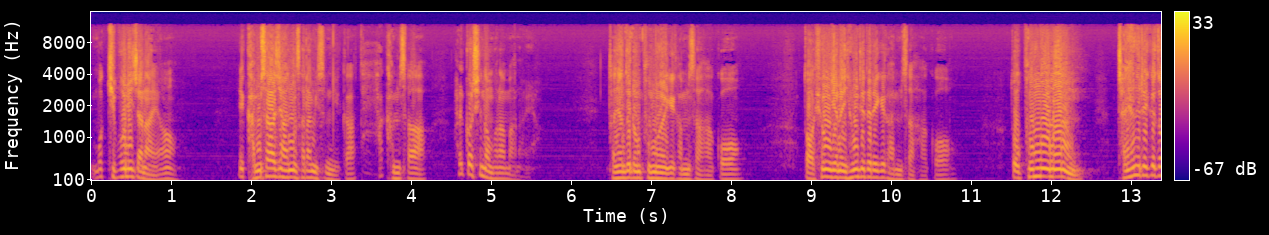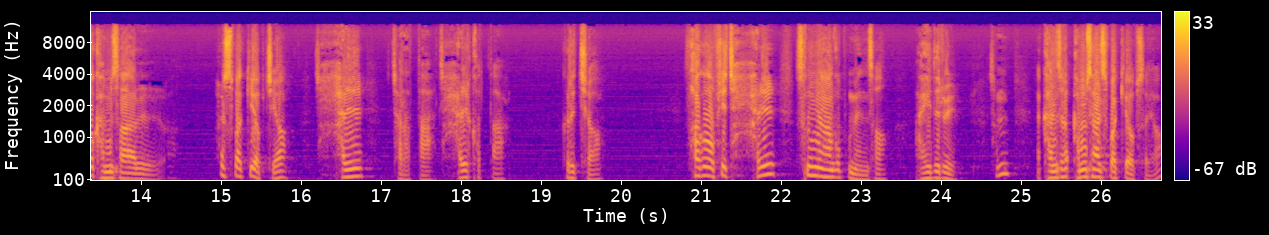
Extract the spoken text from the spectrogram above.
뭐 기본이잖아요. 감사하지 않는 사람이 있습니까? 다 감사할 것이 너무나 많아요. 자녀들은 부모에게 감사하고 또 형제는 형제들에게 감사하고 또 부모는 자녀들에게도 감사를 할 수밖에 없지요. 잘 자랐다. 잘 컸다. 그렇죠. 사고 없이 잘 성장한 것 보면서 아이들을 참 감사, 감사할 수밖에 없어요.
